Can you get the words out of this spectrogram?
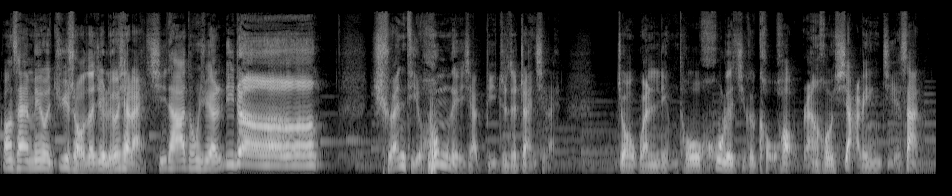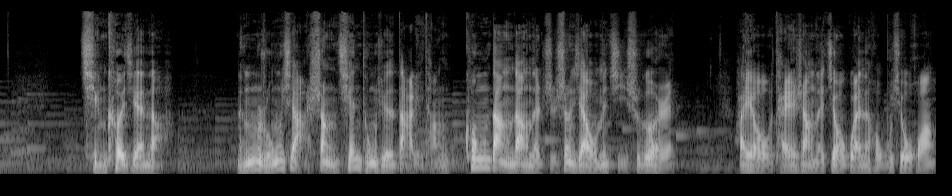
刚才没有举手的就留下来，其他同学立正，全体轰的一下笔直的站起来。教官领头呼了几个口号，然后下令解散。顷刻间呐，能容下上千同学的大礼堂空荡荡的，只剩下我们几十个人，还有台上的教官和吴修煌。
